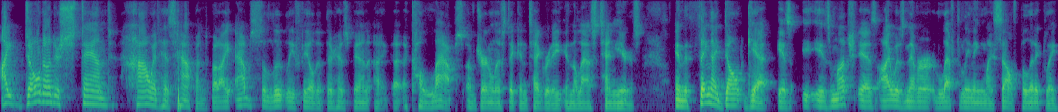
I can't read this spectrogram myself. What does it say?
I don't understand how it has happened, but I absolutely feel that there has been a, a, collapse of journalistic integrity in the last 10 years. And the thing I don't get is, as much as I was never left leaning myself politically,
